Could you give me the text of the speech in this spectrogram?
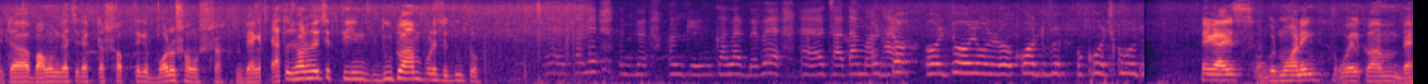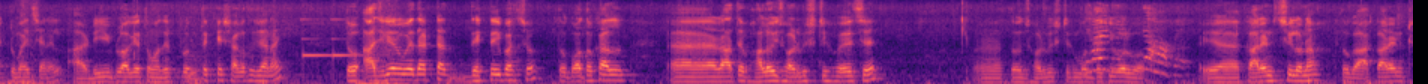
এটা বামন গাছের একটা সব থেকে বড় সমস্যা। ব্যাঙ এত ঝড় হয়েছে তিন দুটো আম পড়েছে দুটো। Hey guys good morning welcome back to my channel R D ব্লগে তোমাদের প্রত্যেককে স্বাগত জানাই। তো আজকের ওয়েদারটা দেখতেই পাচ্ছ তো গতকাল রাতে ভালোই ঝড় বৃষ্টি হয়েছে। তো ঝড় বৃষ্টির মধ্যে কি বলব? কারেন্ট ছিল না তো কারেন্ট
